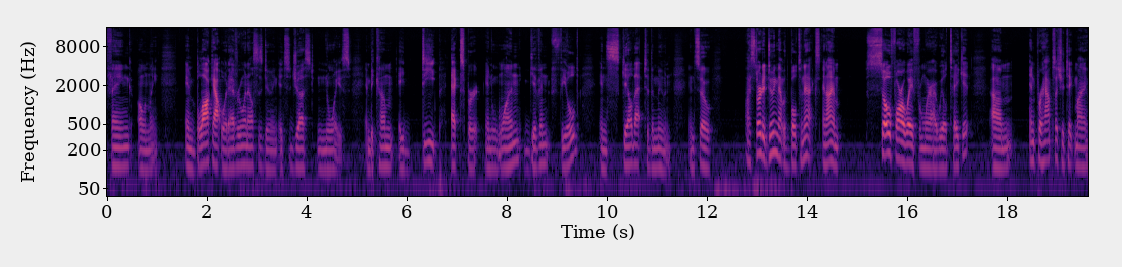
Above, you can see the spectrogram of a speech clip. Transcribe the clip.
thing only and block out what everyone else is doing. It's just noise and become a deep expert in one given field and scale that to the moon. And so I started doing that with Bolton X, and I am so far away from where I will take it. Um, and perhaps I should take my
